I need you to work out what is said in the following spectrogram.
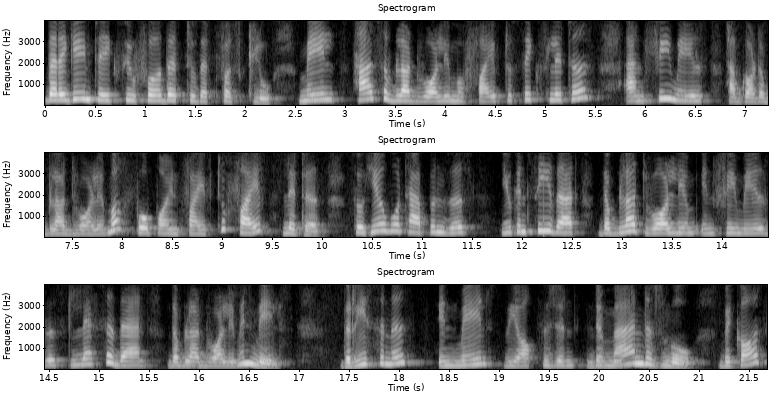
That again takes you further to that first clue. Male has a blood volume of 5 to 6 liters and females have got a blood volume of 4.5 to 5 liters. So here what happens is you can see that the blood volume in females is lesser than the blood volume in males. The reason is in males the oxygen demand is more because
